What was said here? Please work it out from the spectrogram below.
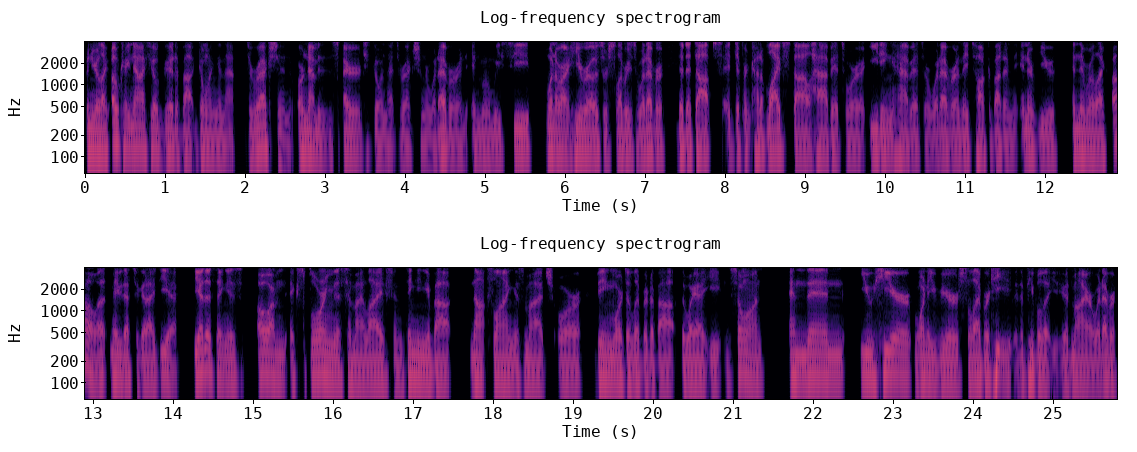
and you're like okay now i feel good about going in that direction or now i'm inspired to go in that direction or whatever and, and when we see one of our heroes or celebrities or whatever that adopts a different kind of lifestyle habit or eating habit or whatever and they talk about an interview and then we're like oh maybe that's a good idea. The other thing is oh i'm exploring this in my life and thinking about not flying as much or being more deliberate about the way i eat and so on and then you hear one of your celebrity, the people that you admire whatever,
